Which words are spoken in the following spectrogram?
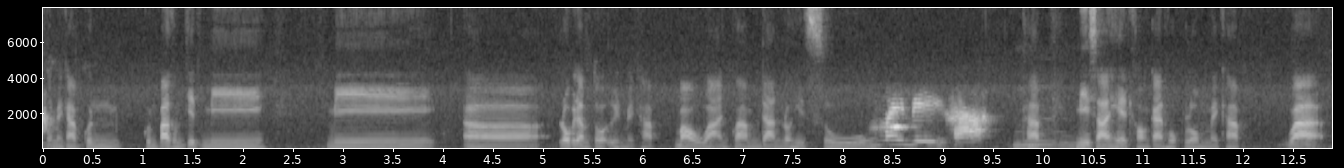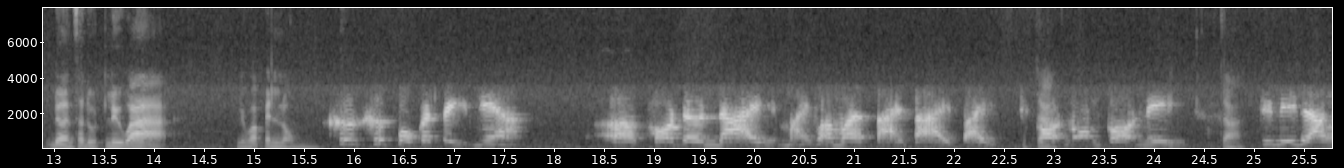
ใช่ไหมครับ คุณคุณป้าสมจิตมีมีเอ่อ โรคประจำตัวอื่นไหมครับ เบาหวานความดันโลหิตสูงไม่มีค่ะ ครับ อืม มีสาเหตุของการหกล้มไหมครับ ว่าเดินสะดุดหรือว่า หรือว่าเป็นลม คือคือปกติเนี่ยเอ่อพอเดินได้ หมายความว่าตายตายไปเกาะโน่นเกาะนี่ จ้ะทีนี้หลัง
